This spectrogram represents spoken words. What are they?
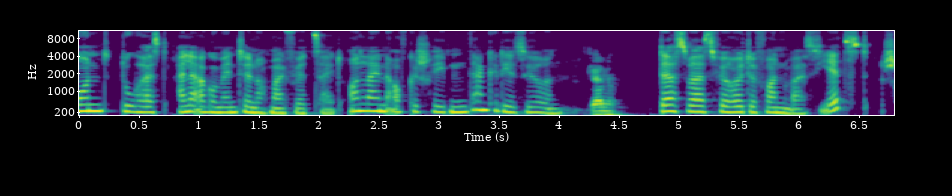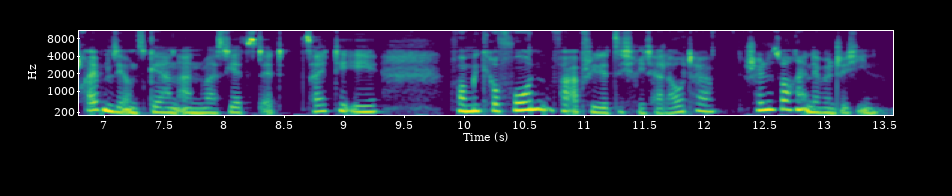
Und du hast alle Argumente nochmal für Zeit Online aufgeschrieben. Danke dir, Sören. Gerne. Das war's für heute von Was Jetzt. Schreiben Sie uns gern an wasjetzt.zeit.de. Vom Mikrofon verabschiedet sich Rita Lauter. Schönes Wochenende wünsche ich Ihnen.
